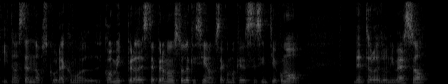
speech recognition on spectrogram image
y no es tan oscura como el cómic, pero de este, pero me gustó lo que hicieron, o sea, como que se sintió como dentro del universo,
